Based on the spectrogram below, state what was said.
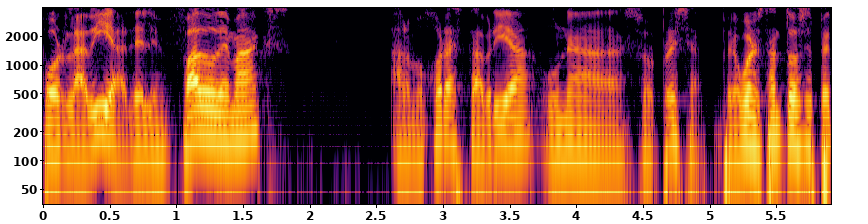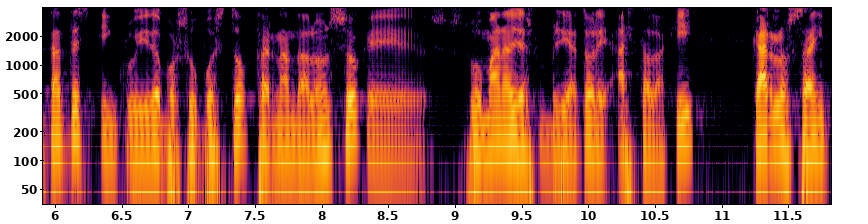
por la vía del enfado de Max, a lo mejor hasta habría una sorpresa. Pero bueno, están todos expectantes, incluido, por supuesto, Fernando Alonso, que su manager Briatore ha estado aquí. Carlos Sainz,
